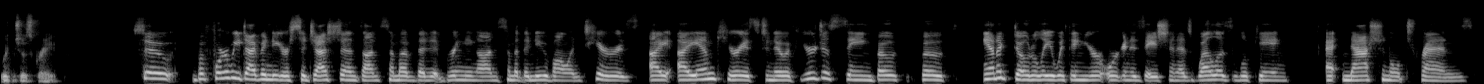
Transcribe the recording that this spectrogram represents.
which is great. So before we dive into your suggestions on some of the bringing on some of the new volunteers, I, I am curious to know if you're just seeing both both anecdotally within your organization as well as looking at national trends.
